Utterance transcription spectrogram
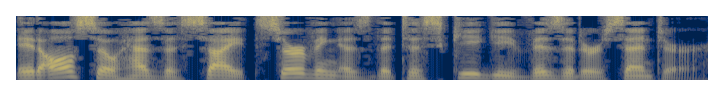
It also has a site serving as the Tuskegee Visitor Center.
